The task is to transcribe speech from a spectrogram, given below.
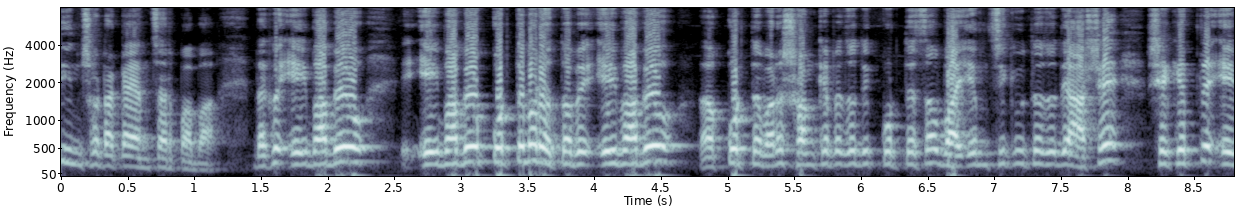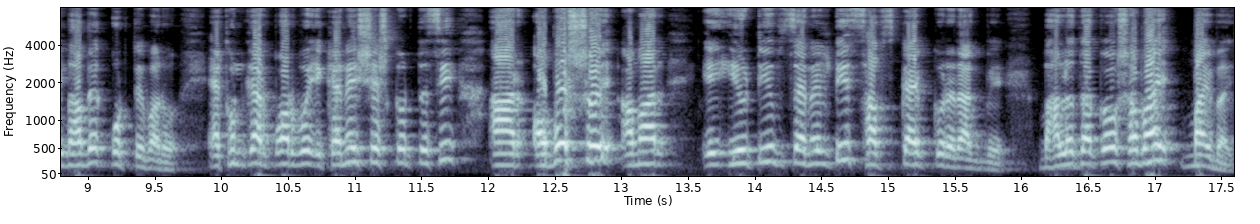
তিনশো টাকা অ্যান্সার পাবা। দেখো, এইভাবেও এইভাবেও করতে পারো, তবে এইভাবেও করতে পারো। সংক্ষেপে যদি করতে চাও বা এমসিকিউতে যদি আসে, সেক্ষেত্রে এইভাবে করতে পারো। এখনকার পর্ব এখানেই শেষ করতেছি। আর অবশ্যই আমার এই ইউটিউব চ্যানেলটি সাবস্ক্রাইব করে রাখবে। ভালো থাকো সবাই, বাই বাই।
